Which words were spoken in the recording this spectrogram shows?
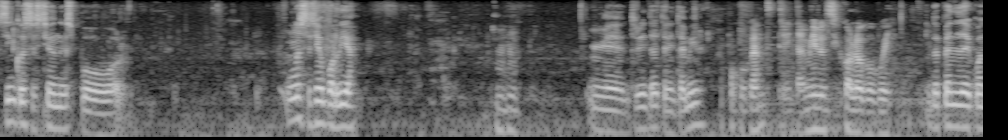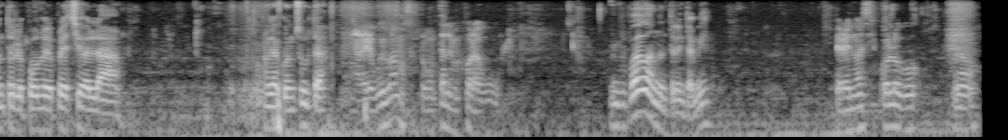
cinco sesiones por. Una sesión por día. Ujú. Eh, 30, 30 mil. ¿A poco gana 30 mil un psicólogo, güey? Depende de cuánto le ponga el precio a la, a la consulta. A ver, güey, vamos a preguntarle mejor a Google. Mi papá gana en 30 mil. Pero no es psicólogo. No.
